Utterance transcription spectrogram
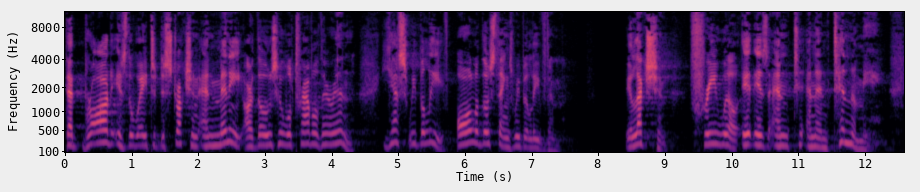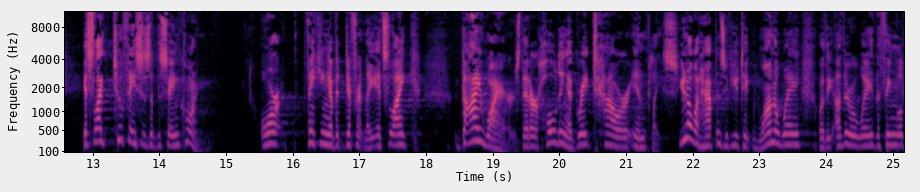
That broad is the way to destruction, and many are those who will travel therein? Yes, we believe. All of those things, we believe them. Election, free will, it is an, an antinomy. It's like two faces of the same coin. Or thinking of it differently. It's like guy wires that are holding a great tower in place. You know what happens if you take one away or the other away? The thing will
